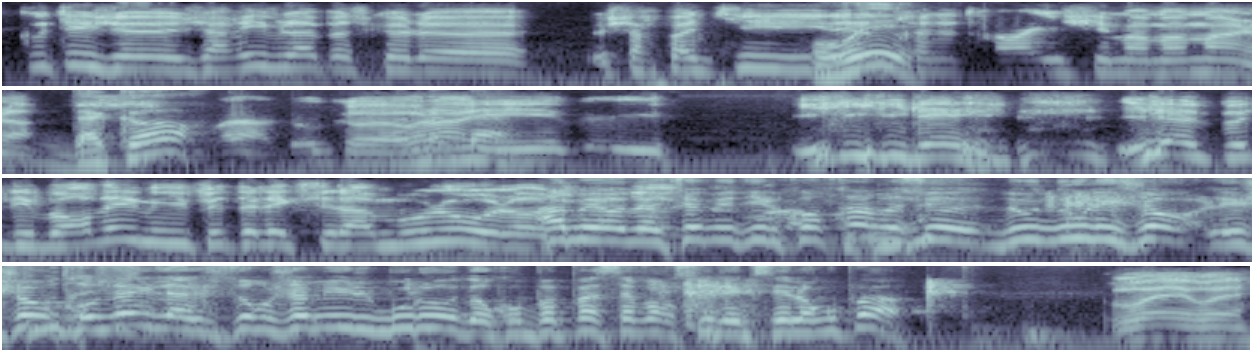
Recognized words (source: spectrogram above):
écoutez, j'arrive là parce que le, le charpentier il Oui. est en train de travailler chez ma maman là. D'accord. Voilà, donc euh, Ah, voilà, maman. et- et- il, est, il est un peu débordé, mais il fait de l'excellent boulot. Ah mais on n'a jamais dit le contraire, monsieur. Nous, nous les gens, les gens qu'on a, ils n'ont jamais eu le boulot, donc on peut pas savoir s'il est excellent ou pas. Ouais, ouais.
